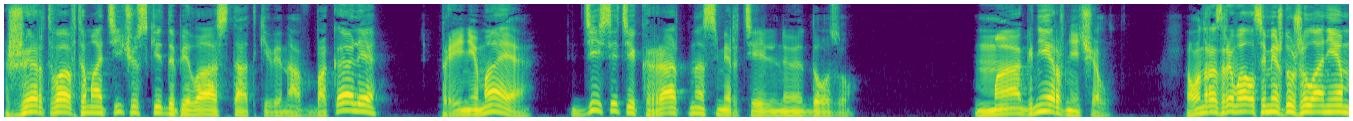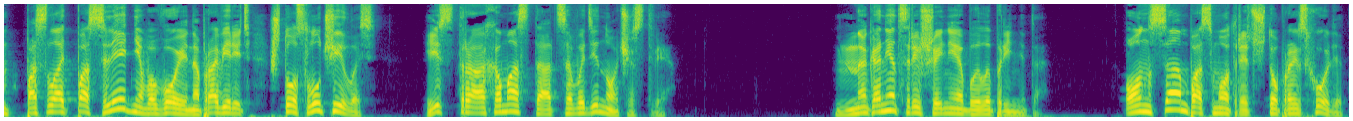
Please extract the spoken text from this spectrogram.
жертва автоматически допила остатки вина в бокале, принимая десятикратно смертельную дозу. Маг нервничал. Он разрывался между желанием послать последнего воина проверить, что случилось, и страхом остаться в одиночестве. Наконец решение было принято. Он сам посмотрит, что происходит,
